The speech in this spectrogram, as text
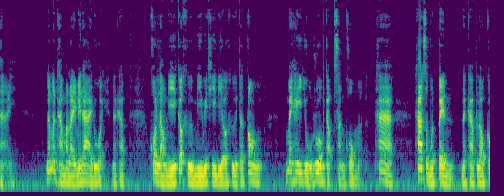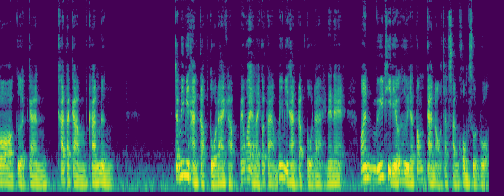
หาย แล้วมันทำอะไรไม่ได้ด้วยนะครับ คนเหล่านี้ก็คือมีวิธีเดียวก็คือจะต้องไม่ให้อยู่ร่วมกับสังคมอะถ้าถ้าสมมติเป็นนะครับแล้วก็เกิดการฆาตกรรมครั้งหนึ่ง จะไม่มีทางกลับตัวได้ครับ ไม่ว่าอะไรก็ตามไม่มีทางกลับตัวได้แน่ๆ เพราะฉะนั้นวิธีเดียวก็คือจะต้องการออกจากสังคมส่วนรวม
